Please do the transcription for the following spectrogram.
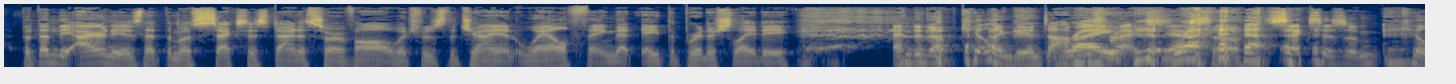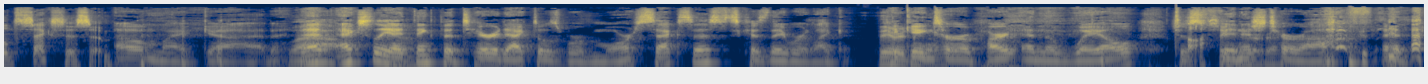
But then the irony is that the most sexist dinosaur of all, which was the giant whale thing that ate the British lady, ended up killing the Indominus Right. Rex. Yeah. So sexism killed sexism. Oh my god! Wow. That actually, I think the pterodactyls were more sexist because they were like They were picking t- her apart, and the whale just Tossing her finished her, off. And,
